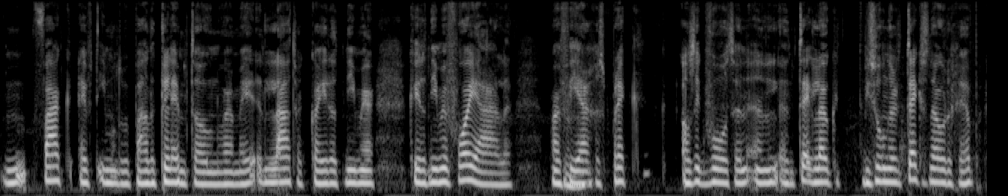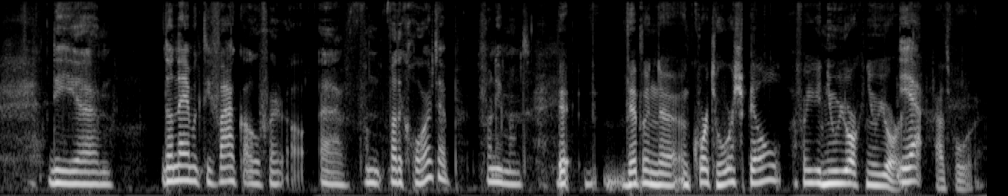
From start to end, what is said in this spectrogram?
m, vaak heeft iemand een bepaalde klemtoon... waarmee later kan je, dat niet meer, kun je dat niet meer voor je halen. Maar via Mhm. een gesprek, als ik bijvoorbeeld een, een, een te- leuke, bijzondere tekst nodig heb... Die, eh, dan neem ik die vaak over eh, van wat ik gehoord heb van iemand. We, we hebben een, eh, een kort hoorspel van je New York, New York Ja. gaat horen.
